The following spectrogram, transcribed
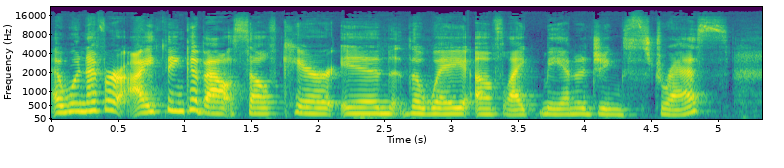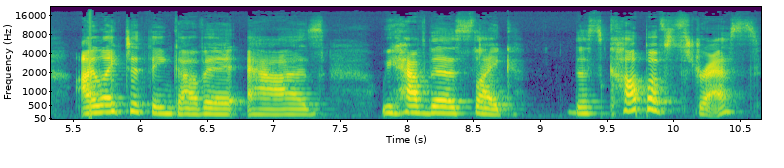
And whenever I think about self care in the way of like managing stress, I like to think of it as we have this like this cup of stress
